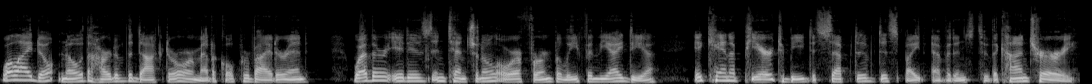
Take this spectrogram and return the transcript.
While I don't know the heart of the doctor or medical provider and whether it is intentional or a firm belief in the idea, it can appear to be deceptive despite evidence to the contrary.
